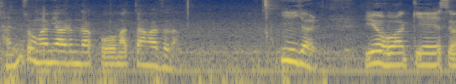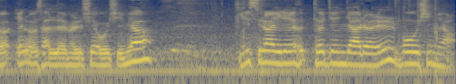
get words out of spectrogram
찬송함이 아름답고 마땅하도다. 2절 여호와께서 예루살렘을 세우시며 이스라엘에 흩어진 자를 모으시며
